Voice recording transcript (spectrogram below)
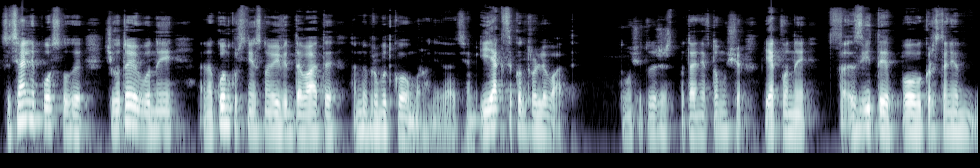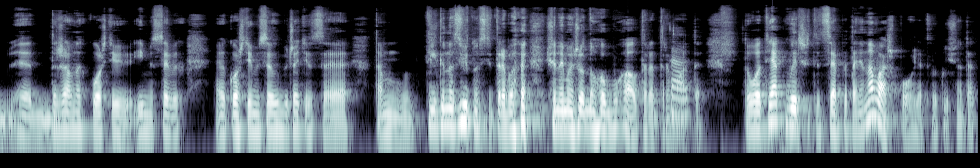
соціальні послуги, чи готові вони на конкурсній основі віддавати там неприбутковим організаціям? І як це контролювати? Тому що тут же питання в тому, що як вони звіти по використанню державних коштів і місцевих коштів місцевих бюджетів, це там тільки на звітності треба щонайменше одного бухгалтера тримати. Так. То от як вирішити це питання, на ваш погляд, виключно так?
